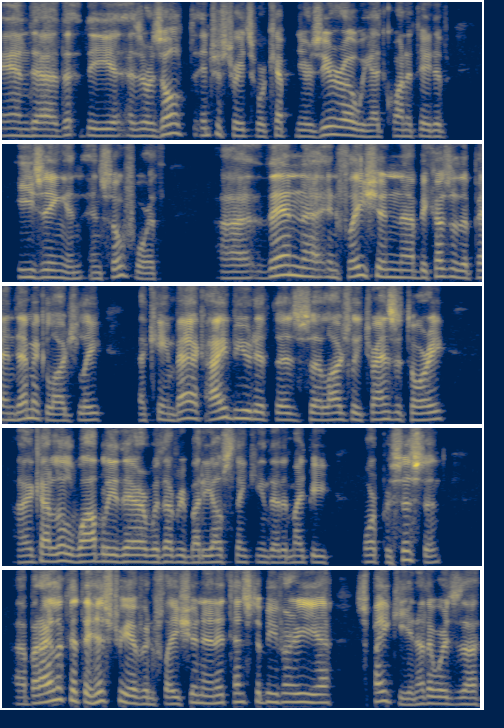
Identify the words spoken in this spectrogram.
And the, the as a result, interest rates were kept near zero. We had quantitative easing and, and so forth. Uh, then uh, inflation, uh, because of the pandemic, largely uh, came back. I viewed it as uh, largely transitory. I got a little wobbly there with everybody else thinking that it might be more persistent. Uh, but I looked at the history of inflation, and it tends to be very spiky. In other words, the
